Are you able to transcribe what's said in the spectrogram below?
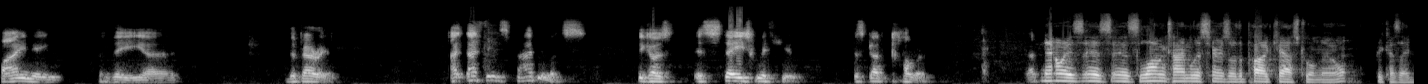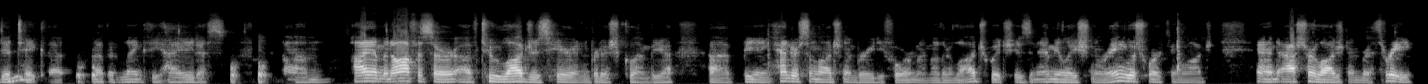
finding the uh, the burial, I, I think it's fabulous because it stays with you. It's got color. Now, as as as longtime listeners of the podcast will know, because I did mm-hmm. take that rather lengthy hiatus. Um, I am an officer of two lodges here in British Columbia, uh, being Henderson Lodge number 84, my mother lodge, which is an emulation or English working lodge, and Ashlar Lodge number 3,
